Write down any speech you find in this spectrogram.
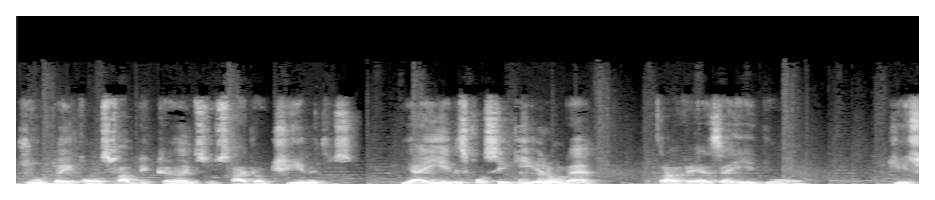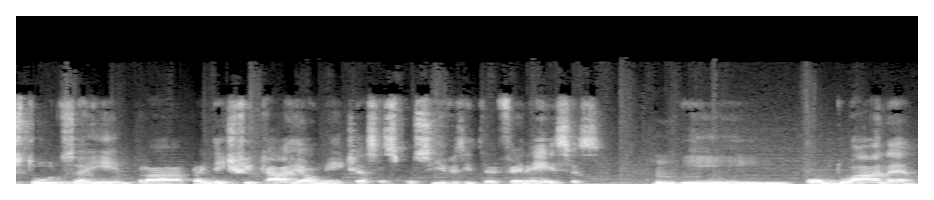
junto aí com os fabricantes, os radioaltímetros, e aí eles conseguiram, uhum. né, através aí de, um, de estudos aí para identificar realmente essas possíveis interferências uhum. e pontuar, né,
